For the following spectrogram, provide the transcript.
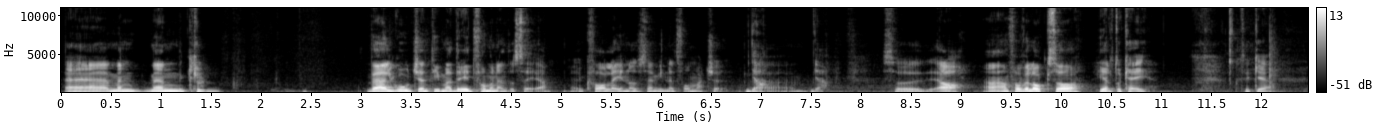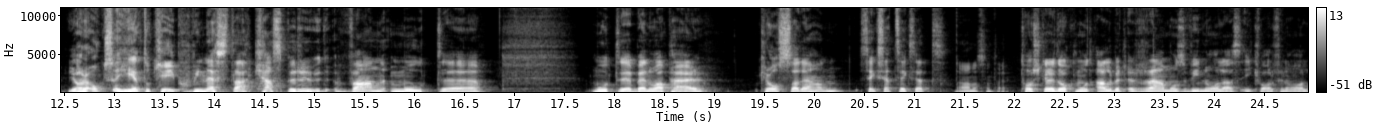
men men väl godkänt i Madrid får man ändå säga. Kvala in och sen vinna två matcher. Ja, ja. Så ja, han får väl också helt okej. Tycker jag. Jag har också helt okej på min nästa. Kasper Rud vann mot, eh, mot eh, Benoit Per. Krossade han 6-1, 6-1. Ja, något sånt där. Torskade dock mot Albert Ramos Vinolas i kvalfinal.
